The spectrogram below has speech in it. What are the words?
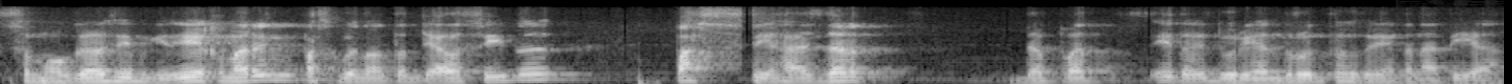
semoga sih begitu. Iya kemarin pas gue nonton Chelsea itu pas si Hazard dapat itu durian runtuh tuh yang kena tiang.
